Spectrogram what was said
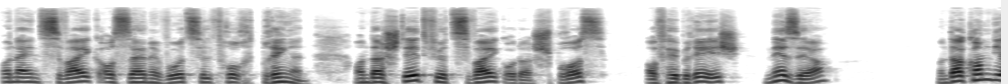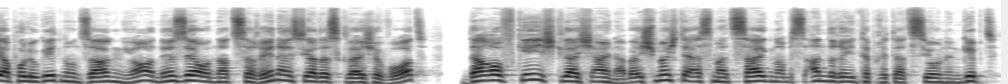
und ein Zweig aus seiner Wurzel Frucht bringen. Und da steht für Zweig oder Spross auf Hebräisch Nezer. Und da kommen die Apologeten und sagen, ja, Nezer und Nazarener ist ja das gleiche Wort. Darauf gehe ich gleich ein, aber ich möchte erstmal zeigen, ob es andere Interpretationen gibt.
